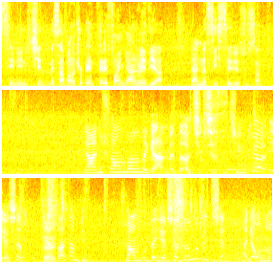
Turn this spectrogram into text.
senin için? Mesela bana çok enteresan gelmedi ya. Yani nasıl hissediyorsun sen? Yani şu an bana da gelmedi açıkçası çünkü yaşa Evet. zaten biz şu an burada yaşadığımız için hani onu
